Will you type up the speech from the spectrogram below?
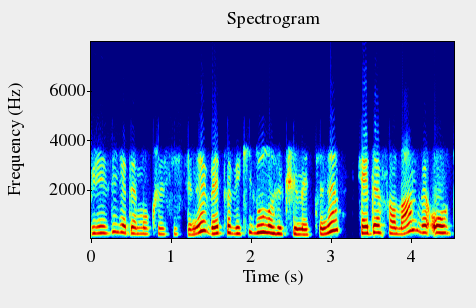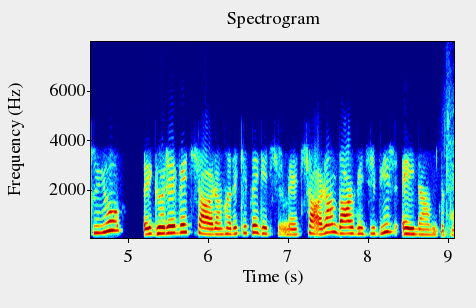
Brezilya demokrasisini ve tabii ki Lula hükümetini hedef alan ve orduyu e, göreve çağıran, harekete geçirmeye çağıran darbeci bir eylemdi bu.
